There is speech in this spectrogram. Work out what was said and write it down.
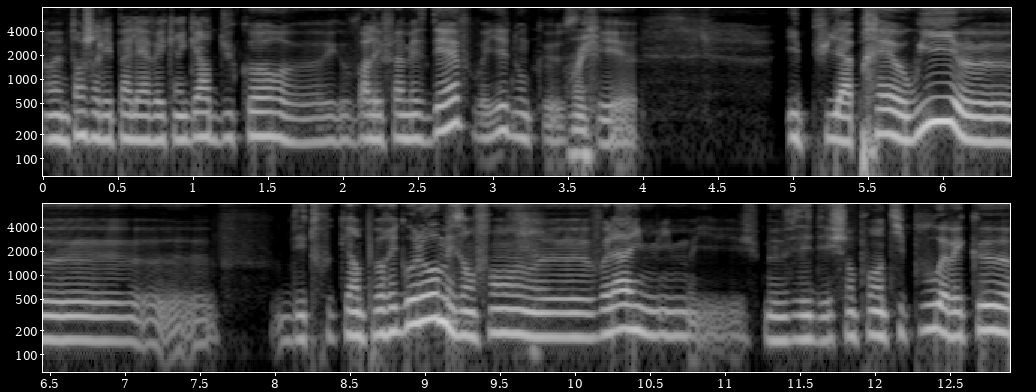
en même temps, j'allais pas aller avec un garde du corps euh, voir les femmes SDF, vous voyez. Donc, c'était. Et puis après, oui, des trucs un peu rigolos. Mes enfants, voilà, je me faisais des shampoings anti-poux avec eux.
